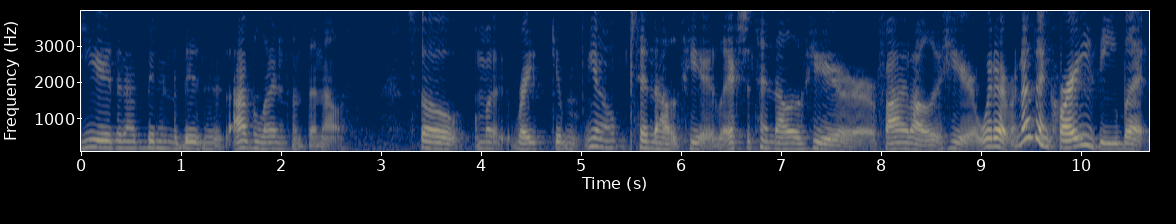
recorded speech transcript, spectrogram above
year that I've been in the business, I've learned something else. So I'm gonna raise, give you know, ten dollars here, the extra ten dollars here, five dollars here, whatever. Nothing crazy, but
